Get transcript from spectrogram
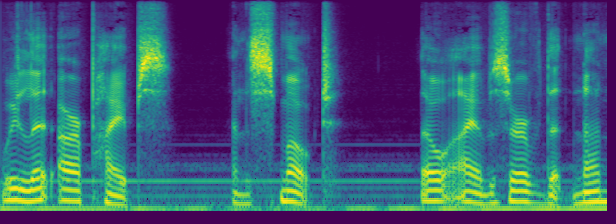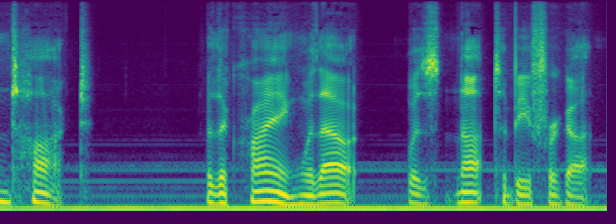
we lit our pipes and smoked, though I observed that none talked, for the crying without was not to be forgotten.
